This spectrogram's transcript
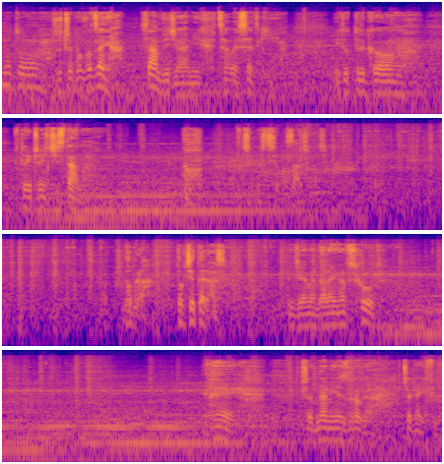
No to życzę powodzenia. Sam widziałem ich całe setki. I to tylko w tej części stanu. No, od czegoś trzeba zacząć. Dobra, to gdzie teraz? Idziemy dalej na wschód. Hej, przed nami jest droga. Czekaj chwilę.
